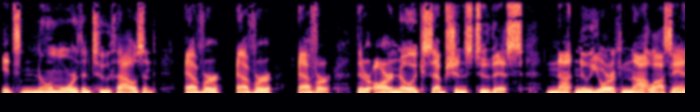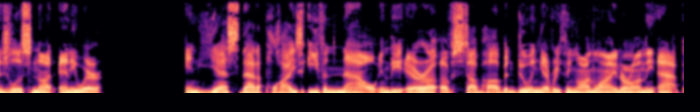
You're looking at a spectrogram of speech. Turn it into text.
It's no more than 2000 ever, ever, ever. There are no exceptions to this. Not New York, not Los Angeles, not anywhere. And yes, that applies even now in the era of StubHub and doing everything online or on the app.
